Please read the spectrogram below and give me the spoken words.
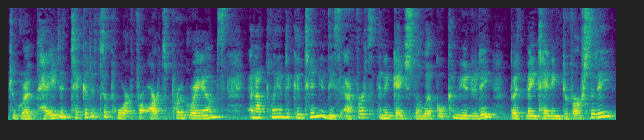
to grow paid and ticketed support for arts programs, and I plan to continue these efforts and engage the local community, both maintaining diversity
